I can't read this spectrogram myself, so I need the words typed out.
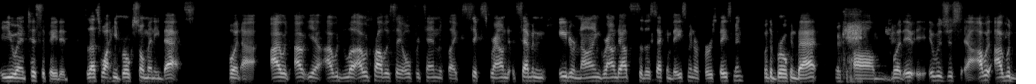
you anticipated. So that's why he broke so many bats. But uh, I would, I, yeah, I would, lo- I would probably say 0 for 10 with like six ground, seven, eight or nine ground outs to the second baseman or first baseman with a broken bat. Okay. Um, but it, it was just, I would, I would,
